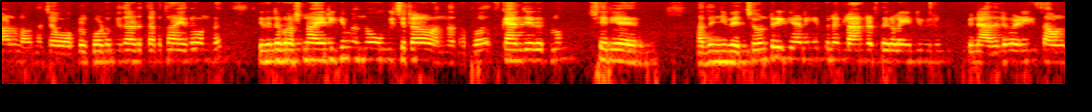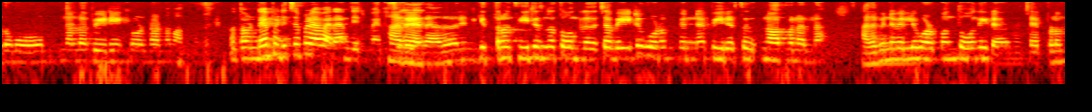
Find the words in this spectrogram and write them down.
ആണല്ലോ. എന്ന് വെച്ചാൽ വോക്കൽ കോഡും ഇത് അടുത്തടുത്തായതുകൊണ്ട് ഇതിന്റെ പ്രശ്നമായിരിക്കും എന്ന് ഊഹിച്ചിട്ടാണ് വന്നത്. അപ്പോൾ സ്കാൻ ചെയ്തപ്പോഴും ശരിയായിരുന്നു. അത് ഇനി വെച്ചുകൊണ്ടിരിക്കുകയാണെങ്കിൽ പിന്നെ ഗ്ലാൻഡ് എടുത്ത് കളയേണ്ടി വരും. പിന്നെ അതിൽ വഴി സൗണ്ട് പോവും എന്നുള്ള പേടിയൊക്കെ കൊണ്ടാണ് വന്നത്. തൊണ്ടേ പിടിച്ചപ്പോഴാ വരാൻ തീരുമാനിച്ചത്. അതെ അതെ. അതുവരെ എനിക്ക് ഇത്ര സീരിയസ് തോന്നില്ല വെച്ചാൽ വെയിറ്റ് കൂടും പിന്നെ പീരിയഡ്സ് നോർമൽ അല്ല. അത് പിന്നെ വലിയ കുഴപ്പമൊന്നും തോന്നിയില്ല. വെച്ചാൽ എപ്പോഴും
